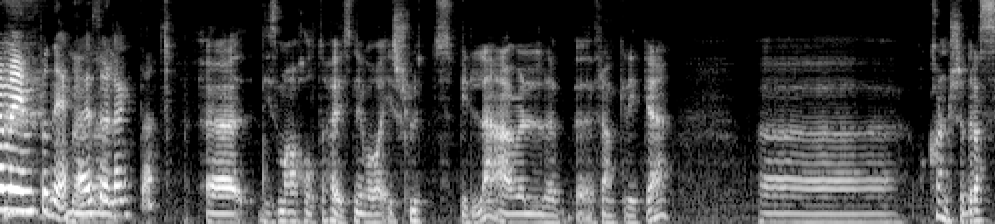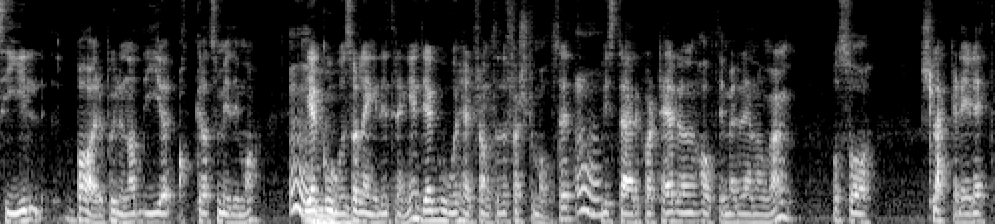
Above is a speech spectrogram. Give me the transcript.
hvem har imponert deg så langt, da? Uh, de som har holdt det høyeste nivået i sluttspillet, er vel Frankrike. Uh, og kanskje Brasil, bare pga. at de gjør akkurat så mye de må. De er gode så lenge de trenger. De er gode helt fram til det første målet sitt. Hvis det er et kvarter eller en halvtime eller en omgang. Og så slacker de litt.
